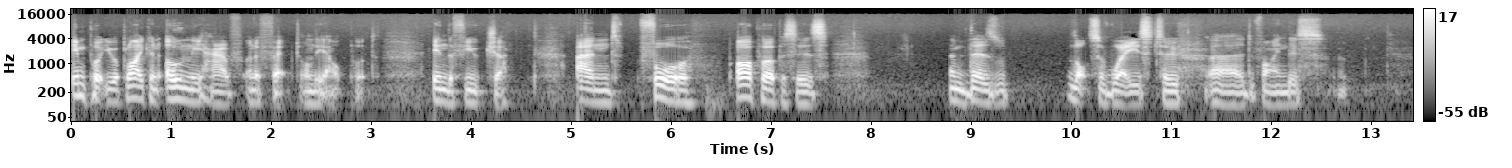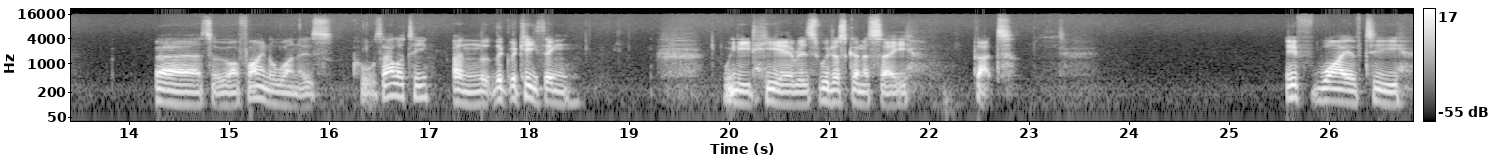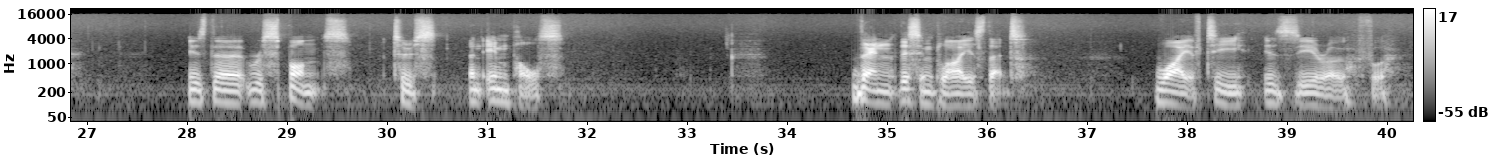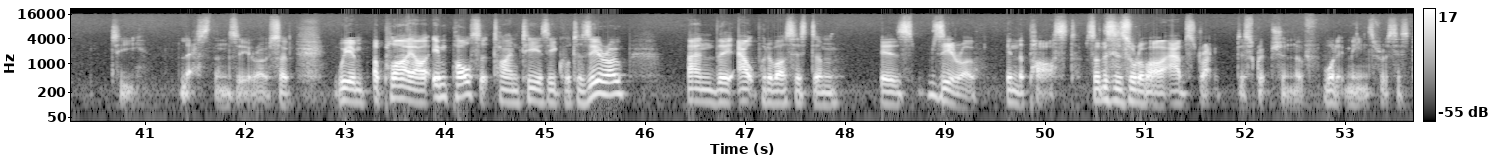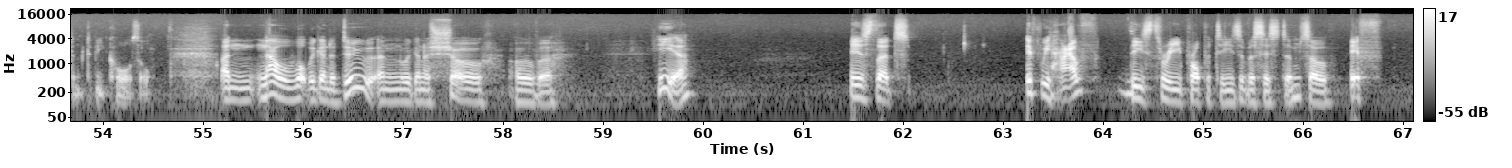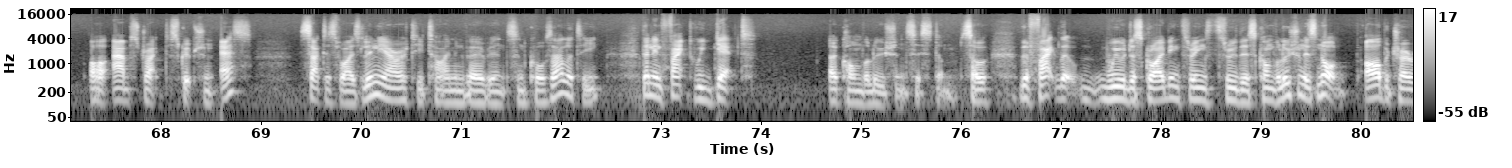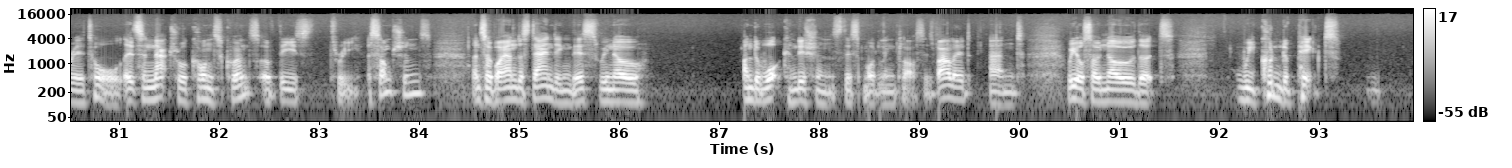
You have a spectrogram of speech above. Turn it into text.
input you apply can only have an effect on the output in the future. And for our purposes, and there's lots of ways to uh, define this. Uh, so our final one is causality, and the, the key thing we need here is we're just going to say that if y of t is the response to an impulse, then this implies that y of t is 0 for t less than 0. So we apply our impulse at time t is equal to 0, and the output of our system is 0 in the past. So this is sort of our abstract description of what it means for a system to be causal. And now what we're going to do, and we're going to show over here, is that if we have these three properties of a system, so if our abstract description S satisfies linearity, time invariance, and causality, then in fact we get a convolution system. So the fact that we were describing things through this convolution is not arbitrary at all. It's a natural consequence of these three assumptions. And so by understanding this, we know under what conditions this modeling class is valid. And we also know that we couldn't have picked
